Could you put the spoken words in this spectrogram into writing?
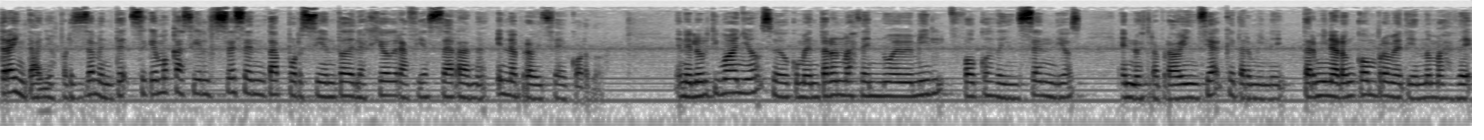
30 años precisamente, se quemó casi el 60% de la geografía serrana en la provincia de Córdoba. En el último año se documentaron más de 9.000 focos de incendios en nuestra provincia que terminaron comprometiendo más de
